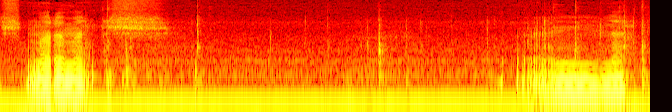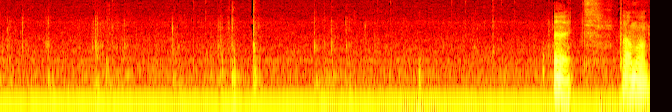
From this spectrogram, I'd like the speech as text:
Şunlar hemen öyle Evet tamam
